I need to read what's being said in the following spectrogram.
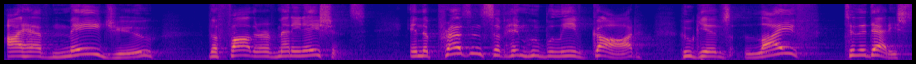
I have made you the father of many nations, in the presence of him who believed God, who gives life to the dead. He's,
